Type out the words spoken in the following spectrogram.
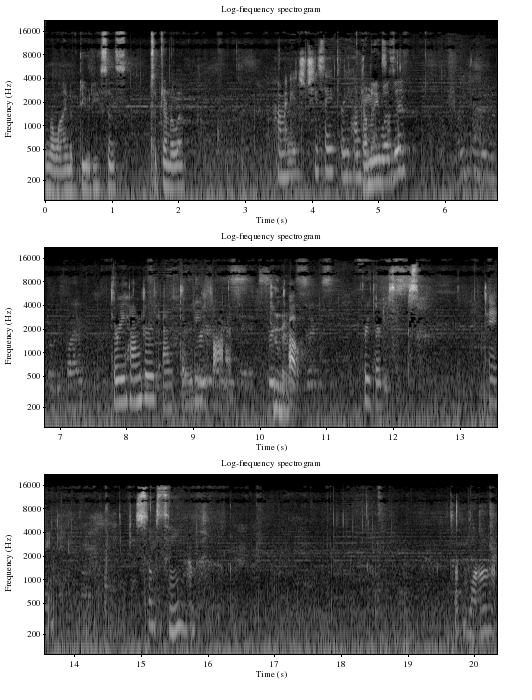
in the line of duty since September 11th. How many did she say? 300? How many was it? 335. Two minutes. Oh, 336. Dang. That's so sad. It's a lot.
